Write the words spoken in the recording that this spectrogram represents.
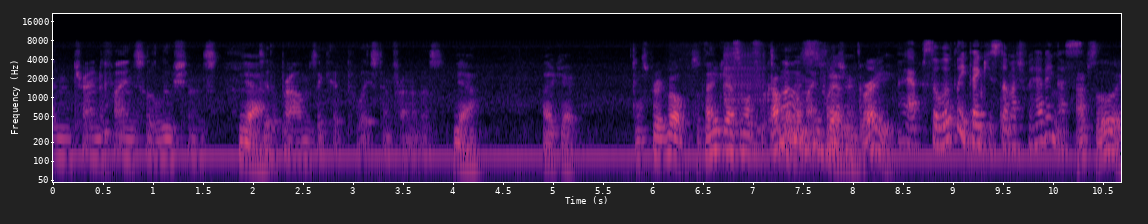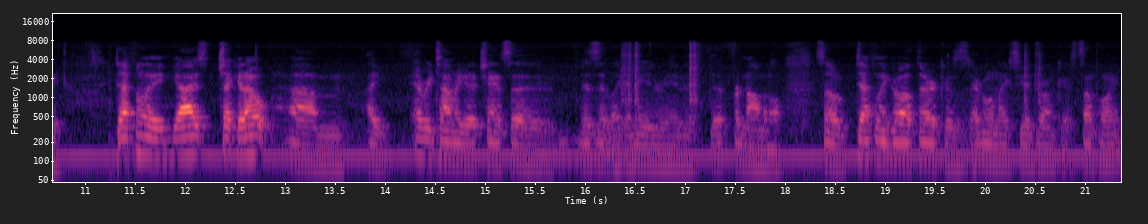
in trying to find solutions Yeah. to the problems that get placed in front of us. Yeah. Okay. like it. That's pretty cool. So thank you guys so much for coming. Oh, this my has pleasure. been great. Absolutely. Thank you so much for having us. Absolutely. Definitely, guys, check it out. Um, I every time I get a chance to visit like a meadery, it- they're phenomenal. So definitely go out there because everyone likes to get drunk at some point.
